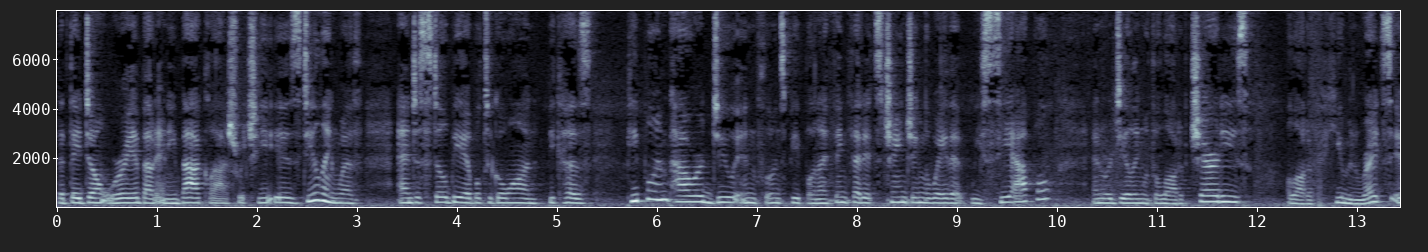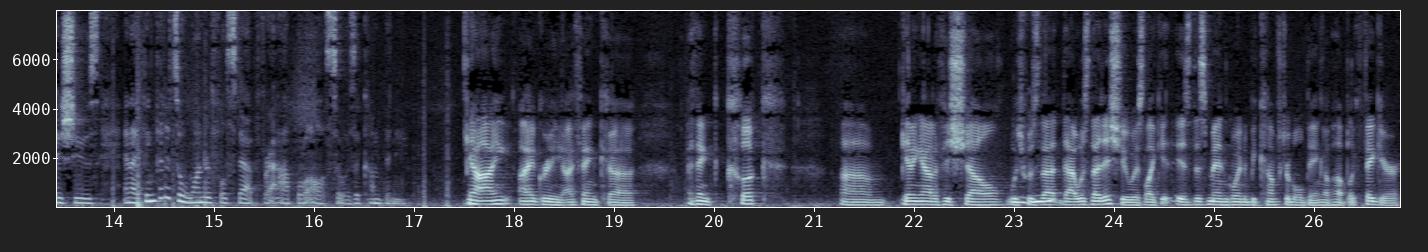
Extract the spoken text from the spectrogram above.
that they don't worry about any backlash, which he is dealing with, and to still be able to go on because people in power do influence people. And I think that it's changing the way that we see Apple, and we're dealing with a lot of charities, a lot of human rights issues, and I think that it's a wonderful step for Apple also as a company. Yeah, I, I agree. I think uh, I think Cook um, getting out of his shell, which was that that was that issue, is like, is this man going to be comfortable being a public figure?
